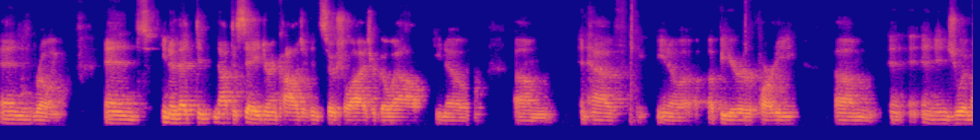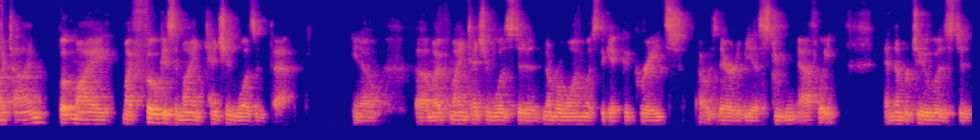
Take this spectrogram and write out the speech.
and rowing. And you know that did not to say during college I didn't socialize or go out, you know, um, and have you know a, a beer party um, and, and enjoy my time. But my my focus and my intention wasn't that. You know, uh, my my intention was to number one was to get good grades. I was there to be a student athlete, and number two was to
